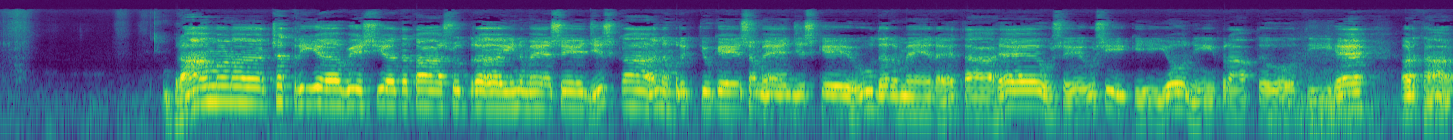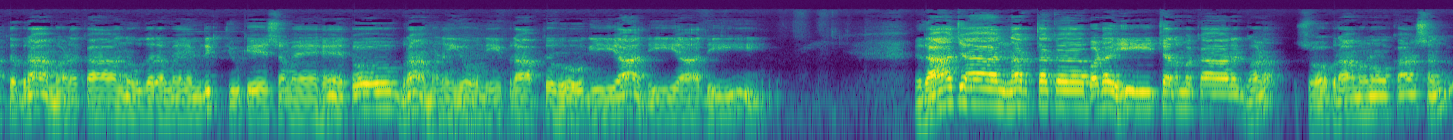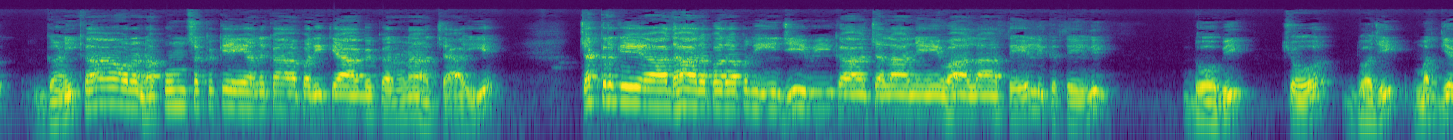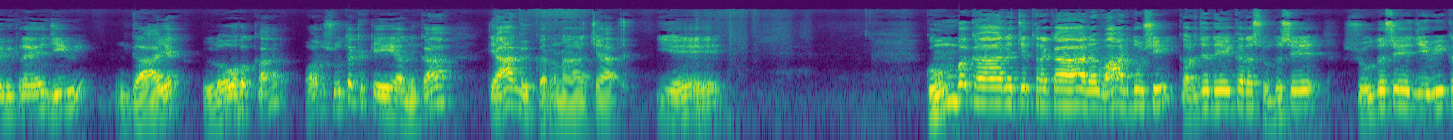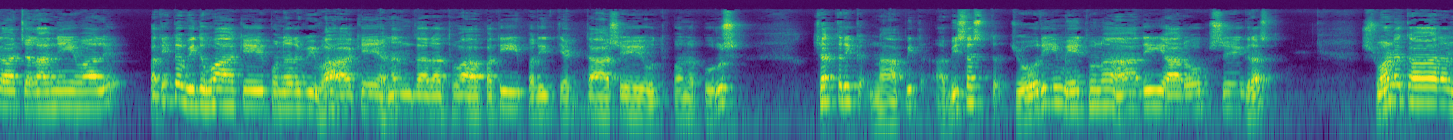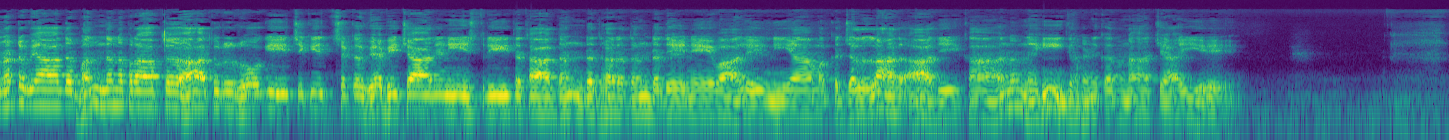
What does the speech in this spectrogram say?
ब्राह्मण क्षत्रिय, वेश्य तथा शूद्र, इनमें से जिसका मृत्यु के समय जिसके उदर में रहता है, उसे उसी की योनि प्राप्त होती है। अर्थात ब्राह्मण का अनुदर में मृत्यु के समय है तो ब्राह्मण योनि प्राप्त होगी। आदि आदि। राजा नर्तक बड़ही चर्मकार गण सौ ब्राह्मणों का संग गणिका और नपुंसक के अन्न का परित्याग करना चाहिए। चक्र के आधार पर अपनी जीविका चलाने वाला तेलिक तेली धोबी, चोर, ध्वजी मध्य विक्रय जीवी, गायक, लोहकार और सूतक के अन्न का त्याग करना चाहिए। कुंभकार, चित्रकार, वारदुषी, कर्ज देकर शुद्ध से शुद्ध से जीविका चलाने वाले, पतित विधवा के पुनर्विवाह के अनंतर अथवा पति परित्यक्ता से उत्पन्न पुरुष, क्षत्रिक, नापित, अभिशस्त, चोरी, मेथुन आदि आरोप से ग्रस्त। स्वर्णकार नट व्याध बंधन प्राप्त, आतुर, रोगी, चिकित्सक, व्यभिचारिणी, स्त्री तथा दंड, धर, दंड देने वाले, नियामक, जल्लाद आदि कान नहीं ग्रहण करना चाहिए।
